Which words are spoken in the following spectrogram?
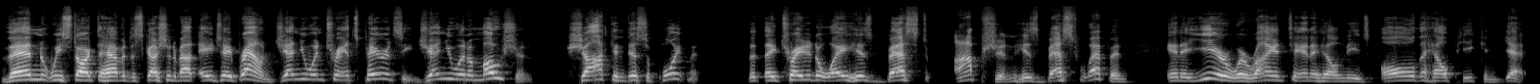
Then we start to have a discussion about AJ Brown, genuine transparency, genuine emotion, shock, and disappointment that they traded away his best option, his best weapon in a year where Ryan Tannehill needs all the help he can get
